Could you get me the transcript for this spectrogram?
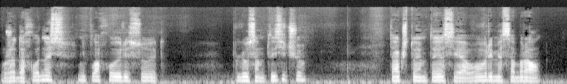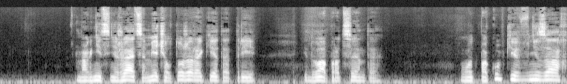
Уже доходность неплохую рисует. Плюсом тысячу. Так что МТС я вовремя собрал. Магнит снижается. Мечел тоже ракета 3,2%. Вот покупки в низах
